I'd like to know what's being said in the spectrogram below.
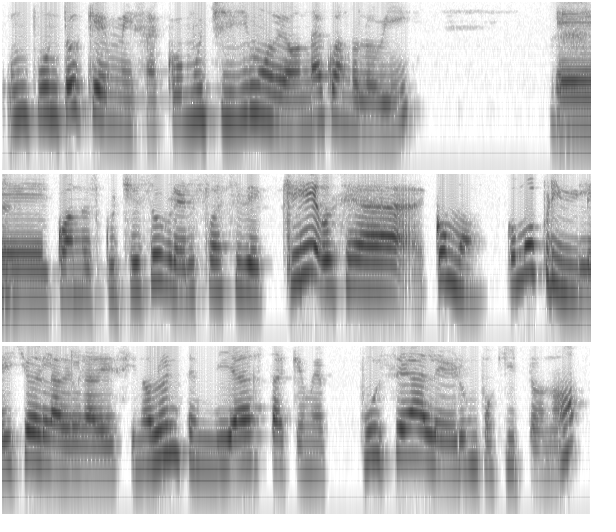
un punto que me sacó muchísimo de onda cuando lo vi. Eh, cuando escuché sobre él fue así de, ¿qué? O sea, ¿cómo? ¿Cómo privilegio de la delgadez? Y no lo entendía hasta que me puse a leer un poquito, ¿no?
